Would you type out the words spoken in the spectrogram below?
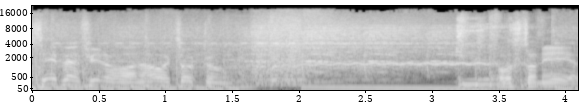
Szépen finoman, ahogy szoktunk. Osztani ér.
